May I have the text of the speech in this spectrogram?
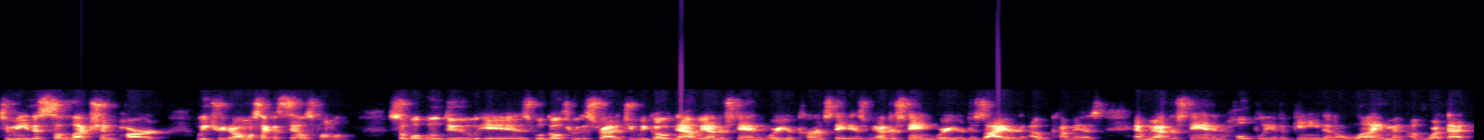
To me, the selection part, we treat it almost like a sales funnel. So what we'll do is we'll go through the strategy. We go now we understand where your current state is. We understand where your desired outcome is, and we understand and hopefully have gained an alignment of what that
